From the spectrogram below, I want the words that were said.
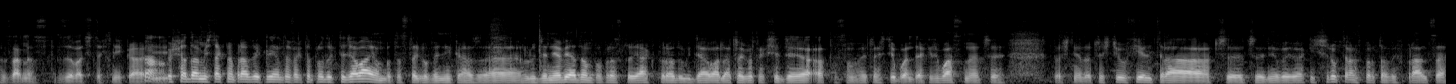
zamiast wzywać technika No. i uświadomić tak naprawdę klientów, jak te produkty działają, bo to z tego wynika, że ludzie nie wiedzą po prostu jak produkt działa, dlaczego tak się dzieje, a to są najczęściej błędy jakieś własne, czy ktoś nie doczyścił filtra, czy, czy nie wyjął jakichś śrub transportowych w pralce.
